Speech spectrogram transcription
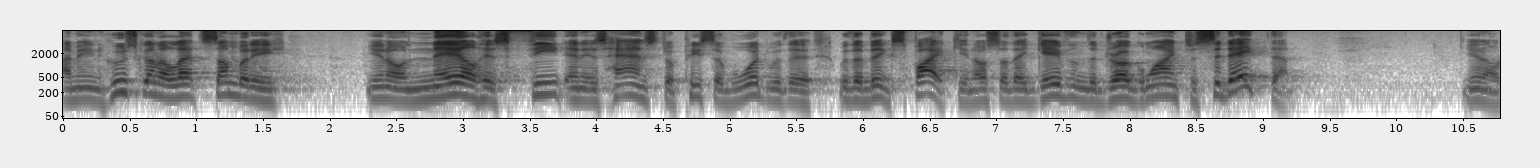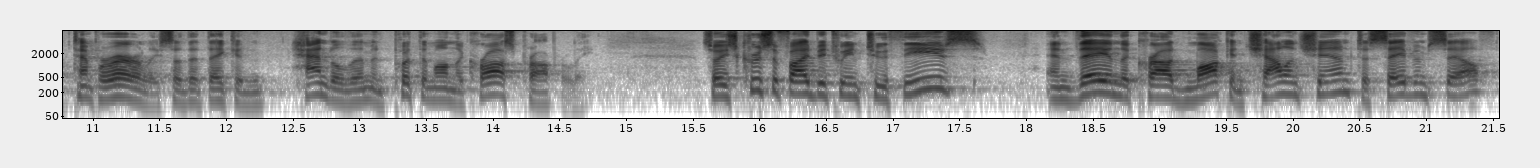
I mean, who's going to let somebody you know, nail his feet and his hands to a piece of wood with a, with a big spike? You know? So they gave them the drugged wine to sedate them you know, temporarily so that they can handle them and put them on the cross properly. So he's crucified between two thieves and they in the crowd mock and challenge him to save himself.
